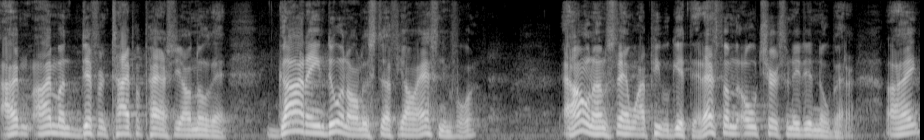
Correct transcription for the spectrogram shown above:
I'm, I'm a different type of pastor. Y'all know that. God ain't doing all this stuff y'all asking him for. I don't understand why people get that. That's from the old church when they didn't know better. All right?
